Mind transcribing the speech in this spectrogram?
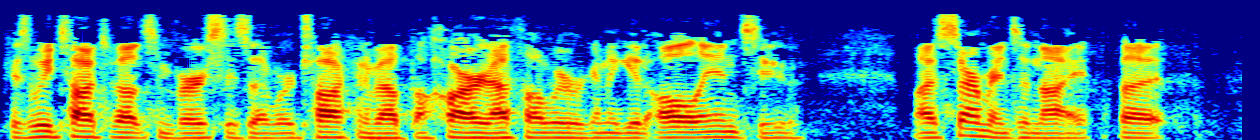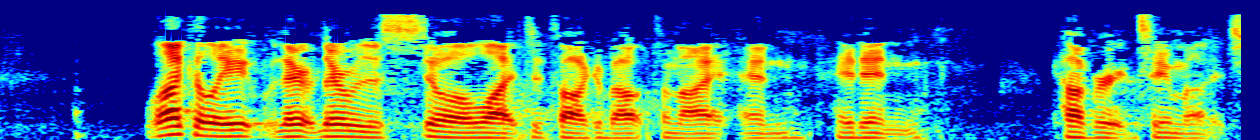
because we talked about some verses that were talking about the heart. I thought we were going to get all into my sermon tonight, but luckily there there was still a lot to talk about tonight, and it didn't cover it too much.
